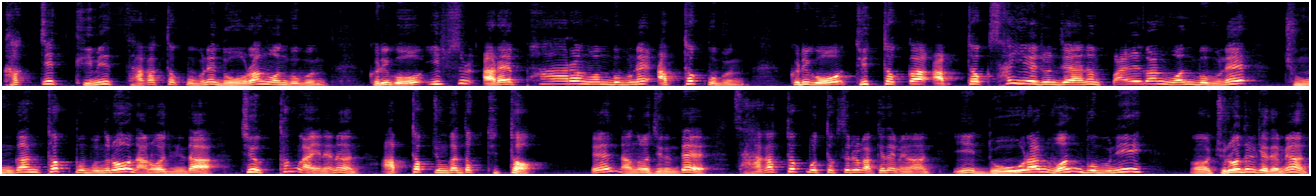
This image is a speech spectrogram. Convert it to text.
각진 귀밑 사각턱 부분의 노란 원 부분 그리고 입술 아래 파란 원 부분의 앞턱 부분 그리고 뒷턱과 앞턱 사이에 존재하는 빨간 원 부분의 중간 턱 부분으로 나누어집니다. 즉 턱 라인에는 앞턱, 중간턱, 뒷턱에 나누어지는데 사각턱 보톡스를 맞게 되면 이 노란 원 부분이 어, 줄어들게 되면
